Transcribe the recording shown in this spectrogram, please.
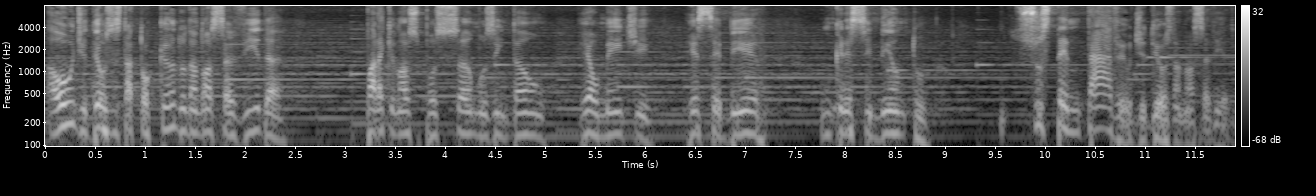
aonde Deus está tocando na nossa vida, para que nós possamos então realmente receber um crescimento sustentável de Deus na nossa vida.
